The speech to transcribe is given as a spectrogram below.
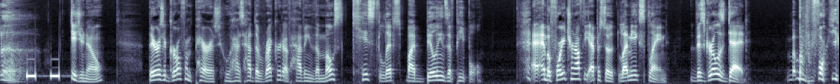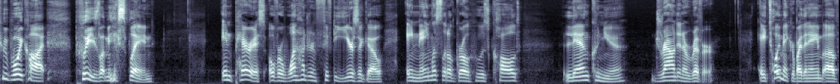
Ugh. Did you know? There is a girl from Paris who has had the record of having the most kissed lips by billions of people. And before you turn off the episode, let me explain. This girl is dead. But before you boycott, please let me explain. In Paris, over 150 years ago, a nameless little girl who is called L'Inconnue drowned in a river. A toy maker by the name of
